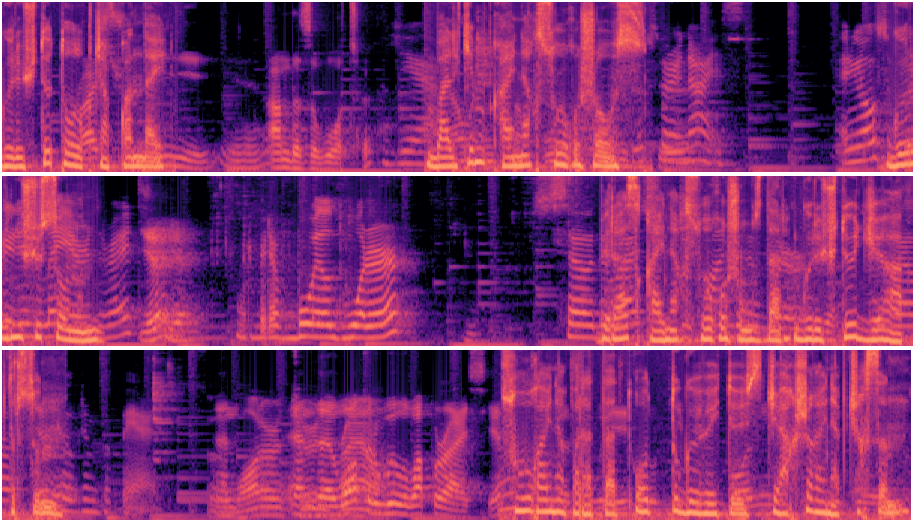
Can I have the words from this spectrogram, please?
Күрүчтү толук чапкандай. балким кайнак суу кошобуз. Көрүнүшү сонун. бир аз кайнак суу кошуңуздар күрүчтү жаап турсун суу кайнап баратат отту көбөйтөбүз жакшы кайнап чыксын.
